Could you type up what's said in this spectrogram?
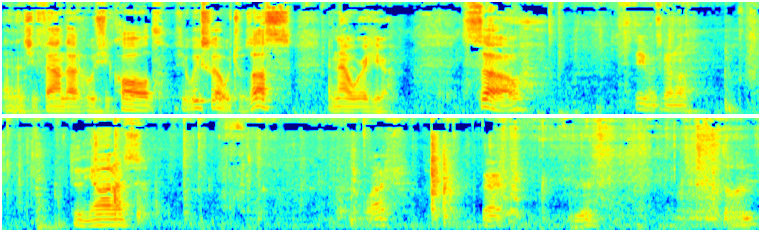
And then she found out who she called a few weeks ago, which was us, and now we're here. So, Steven's gonna do the honors. Flash back this done.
